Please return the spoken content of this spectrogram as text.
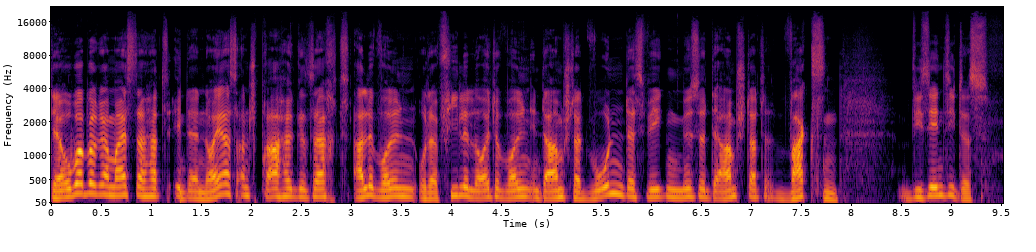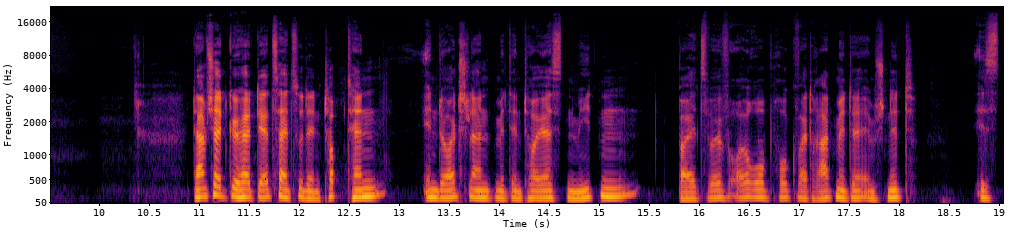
Der Oberbürgermeister hat in der Neujahrsansprache gesagt, alle wollen oder viele Leute wollen in Darmstadt wohnen, deswegen müsse Darmstadt wachsen. Wie sehen Sie das? Darmstadt gehört derzeit zu den Top Ten in Deutschland mit den teuersten Mieten. Bei 12 Euro pro Quadratmeter im Schnitt ist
